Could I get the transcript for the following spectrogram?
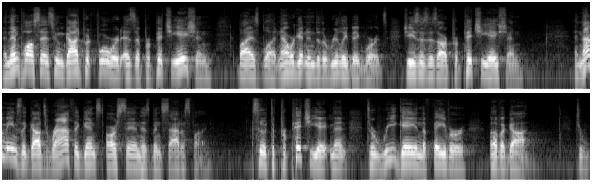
And then Paul says, whom God put forward as a propitiation by his blood. Now we're getting into the really big words. Jesus is our propitiation. And that means that God's wrath against our sin has been satisfied. So to propitiate meant to regain the favor of a God. To,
